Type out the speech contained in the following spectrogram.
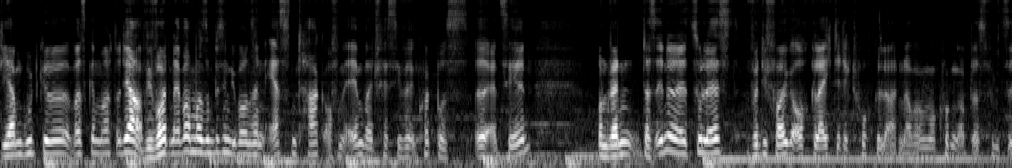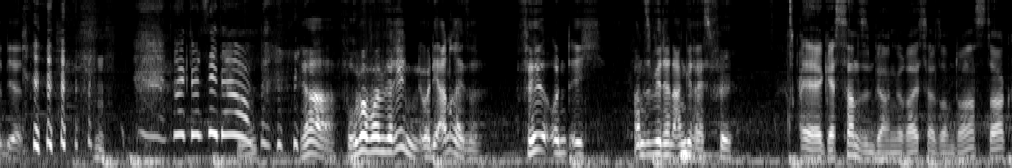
Die haben gut ge was gemacht. Und ja, wir wollten einfach mal so ein bisschen über unseren ersten Tag auf dem Elmwald-Festival in Cottbus äh, erzählen. Und wenn das Internet zulässt, wird die Folge auch gleich direkt hochgeladen. Aber mal gucken, ob das funktioniert. Drückt uns die Daumen. Ja, worüber wollen wir reden? Über die Anreise. Phil und ich. Wann sind wir denn angereist, Phil? Äh, gestern sind wir angereist, also am Donnerstag.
